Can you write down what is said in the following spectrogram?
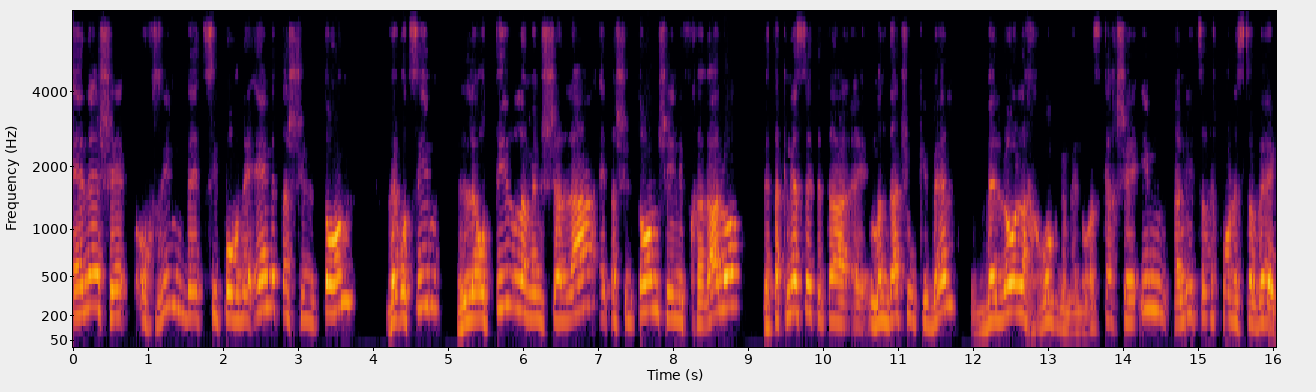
אלה שאוחזים בציפורניהם את השלטון ורוצים להותיר לממשלה את השלטון שהיא נבחרה לו, ואת הכנסת, את המנדט שהוא קיבל, ולא לחרוג ממנו. אז כך שאם אני צריך פה לסווג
